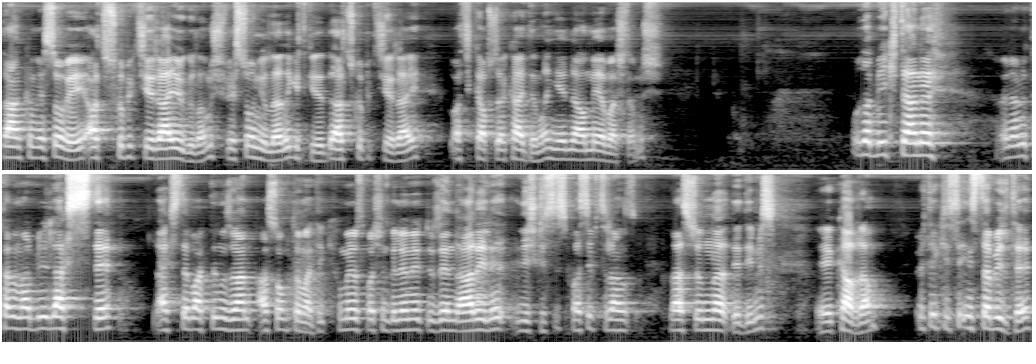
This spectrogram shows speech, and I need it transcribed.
Duncan ve Sovey artroskopik cerrahi uygulamış ve son yıllarda gitgide de artroskopik cerrahi açık kapsüler kaydırmanın yerini almaya başlamış. Burada bir iki tane önemli tanım var. Biri laksiste. Laksiste baktığımız zaman asomptomatik, humerus başın glenoid üzerinde ağrı ile ilişkisiz pasif translasyonuna dediğimiz e, kavram. Ötekisi instabilite.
